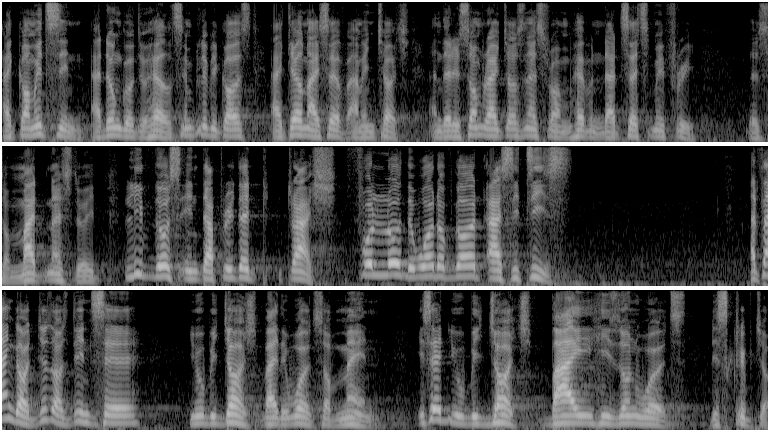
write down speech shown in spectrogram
I commit sin, I don't go to hell simply because I tell myself I'm in church and there is some righteousness from heaven that sets me free. There's some madness to it. Leave those interpreted trash. Follow the word of God as it is. I thank God Jesus didn't say, You'll be judged by the words of men. He said, You'll be judged by his own words, the scripture.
